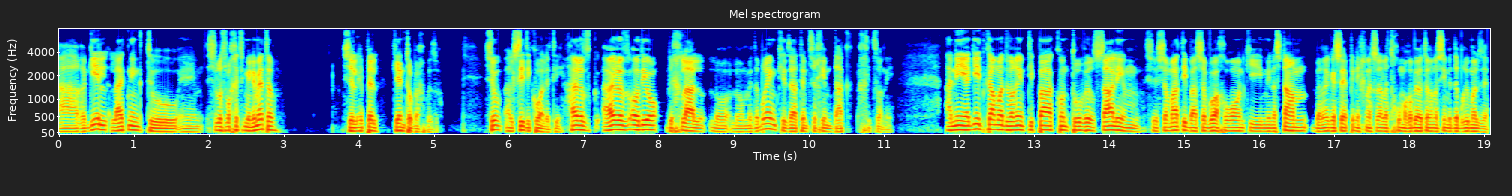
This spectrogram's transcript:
הרגיל Lightning to 3.5 מילימטר של אפל כן תומך בזה. שוב על CD quality, אודיו בכלל לא, לא מדברים כי זה אתם צריכים DAC חיצוני. אני אגיד כמה דברים טיפה קונטרוברסליים ששמעתי בשבוע האחרון, כי מן הסתם ברגע שאפל נכנסה לתחום הרבה יותר אנשים מדברים על זה.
